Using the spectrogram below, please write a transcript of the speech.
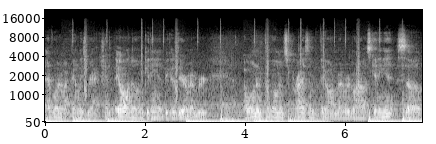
everyone in my family's reaction. They all know I'm getting it because they remembered. I wanted to come home and surprise them, but they all remembered when I was getting it. So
